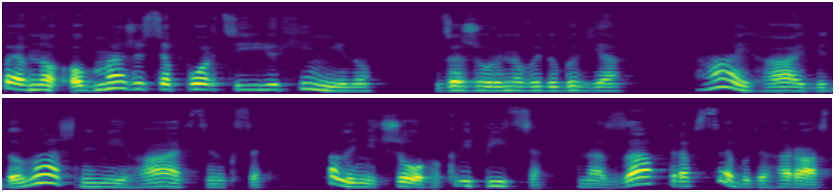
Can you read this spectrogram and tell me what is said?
Певно, обмежуся порцією хініну, зажурено видобив я. Гай, гай, бідолашний мій Гастінгсе, але нічого, кріпіться. На завтра все буде гаразд.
